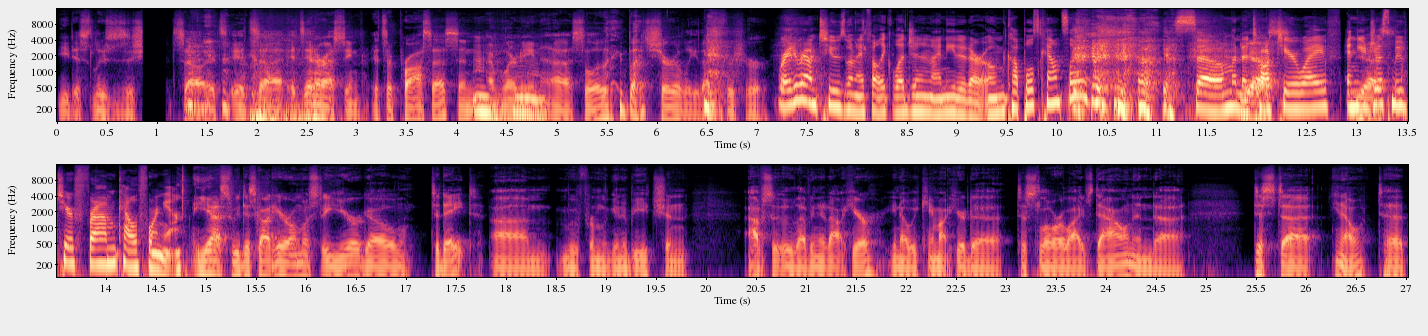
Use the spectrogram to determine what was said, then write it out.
he just loses his. Shit. So it's it's uh it's interesting. It's a process, and I'm learning uh, slowly but surely. That's for sure. Right around two is when I felt like Legend and I needed our own couples counselor. so I'm going to talk to your wife. And you Yes. just moved here from California. Yes, we just got here almost a year ago to date. Um, moved from Laguna Beach and absolutely loving it out here. You know, we came out here to to slow our lives down and uh, just uh, you know to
